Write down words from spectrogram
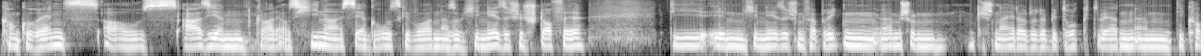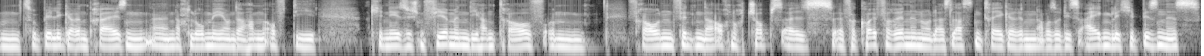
Konkurrenz aus Asien, gerade aus China, ist sehr groß geworden. Also chinesische Stoffe, die in chinesischen Fabriken ähm, schon geschneidert oder bedruckt werden, ähm, die kommen zu billigeren Preisen äh, nach Lomé und da haben oft die chinesischen Firmen die Hand drauf und Frauen finden da auch noch Jobs als äh, Verkäuferinnen oder als Lastenträgerinnen, aber so dieses eigentliche Business,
